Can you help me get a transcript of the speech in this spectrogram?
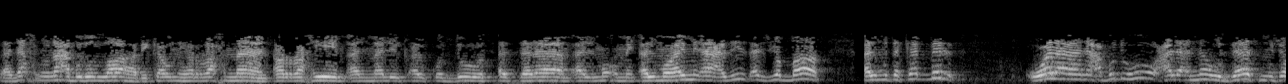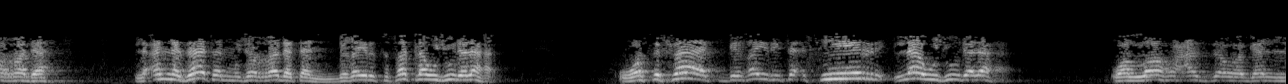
فنحن نعبد الله بكونه الرحمن الرحيم الملك القدوس السلام المؤمن المهيمن العزيز الجبار المتكبر. ولا نعبده على أنه ذات مجردة لأن ذاتا مجردة بغير صفات لا وجود لها وصفات بغير تأثير لا وجود لها. والله عز وجل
